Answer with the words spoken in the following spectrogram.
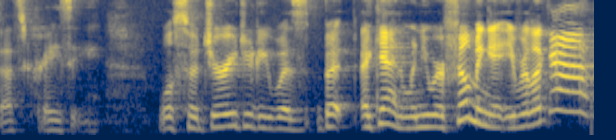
That's crazy. Well, so jury duty was, but again, when you were filming it, you were like, ah,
